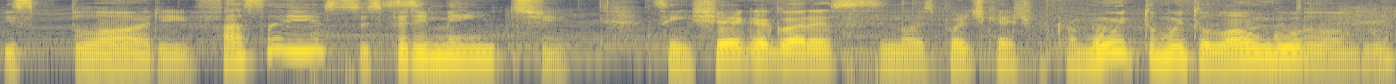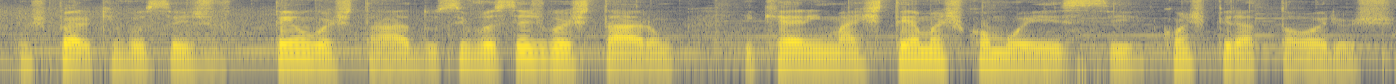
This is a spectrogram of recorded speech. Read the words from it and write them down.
Explore. Faça isso. Experimente. Sim, chega agora, senão esse podcast vai ficar muito, muito longo. Muito longo. Eu espero que vocês tenham gostado. Se vocês gostaram e querem mais temas como esse, conspiratórios,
